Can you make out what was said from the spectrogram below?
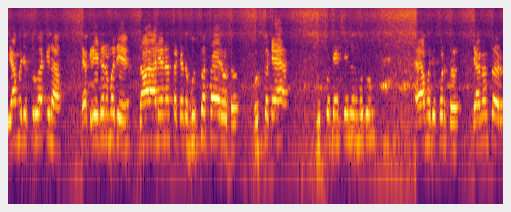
यामध्ये सुरुवातीला या ग्रेडरमध्ये डाळ आल्यानंतर त्याचं भुसकट तयार होतं. भुसकट्या या या शेलर मधून यामध्ये पडतं. त्यानंतर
